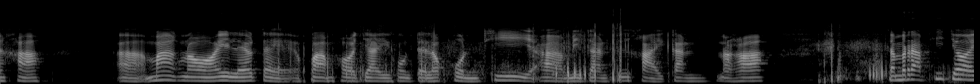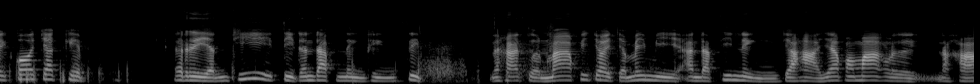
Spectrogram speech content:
นะคะามากน้อยแล้วแต่ความพอใจของแต่ละคนที่มีการซื้อขายกันนะคะสำหรับพี่จอยก็จะเก็บเหรียญที่ติดอันดับหนึ่งถึงสิบ นะคะ ส่วนมากพี่จอยจะไม่มีอันดับที่หนึ่งจะหายากมากๆเลยนะคะ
